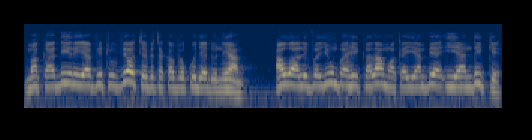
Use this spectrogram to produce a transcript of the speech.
makadiri ya vitu vyote vitakavyokuja duniani. Allah alivyoiumba hii kalamu akaiambia iandike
